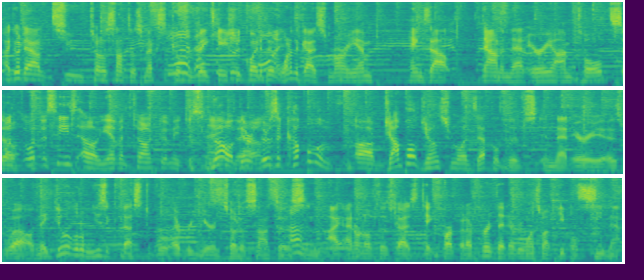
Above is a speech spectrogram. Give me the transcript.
I go down to Todos Santos, Mexico Yeah, for that's a vacation good quite a bit. One of the guys from REM hangs out down in that area, I'm told. So. What, what does he? Oh, you haven't talked to him. He just no, there, out? there's a couple of uh, John Paul Jones from Led Zeppelin lives in that area as well, and they do a little music festival every year in Todos Santos. Oh. And I, I don't know if those guys take part, but I've heard that every once in a while people see them.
